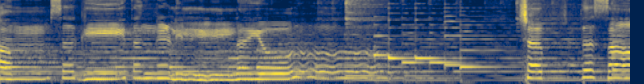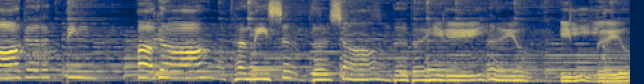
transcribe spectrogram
ഹംസഗീതങ്ങളില്ലയോ? ശബ്ദസാഗരത്തിൻ അഗാധ നിശബ്ദ ശാന്തതയില്ലയോ ഇല്ലയോ?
